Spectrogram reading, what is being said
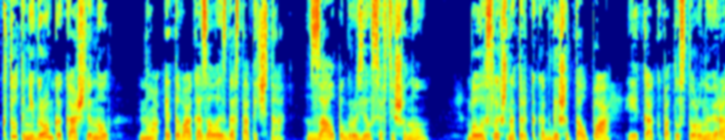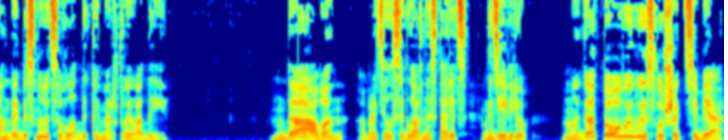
Кто-то негромко кашлянул, но этого оказалось достаточно. Зал погрузился в тишину. Было слышно только, как дышит толпа, и как по ту сторону веранды беснуется владыка мертвой воды. «Даван!» — обратился главный старец к деверю. «Мы готовы выслушать тебя!»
